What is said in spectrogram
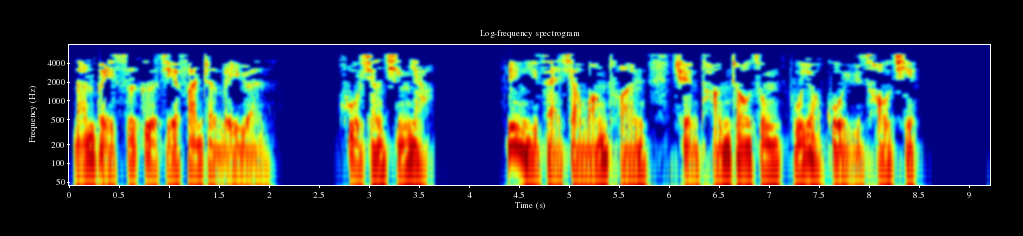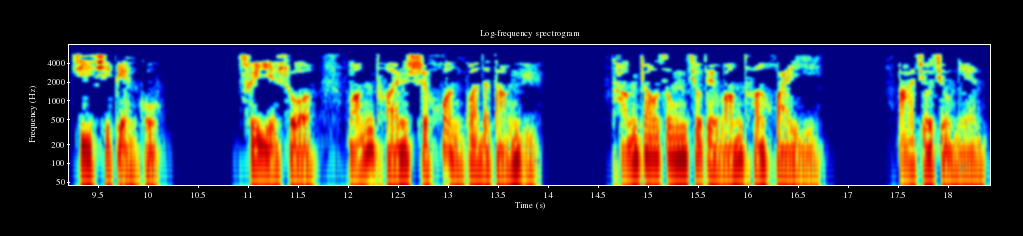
南北司各节藩镇为援，互相倾轧。另一宰相王团劝唐昭宗不要过于操切，激起变故。崔胤说王团是宦官的党羽，唐昭宗就对王团怀疑。八九九年，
